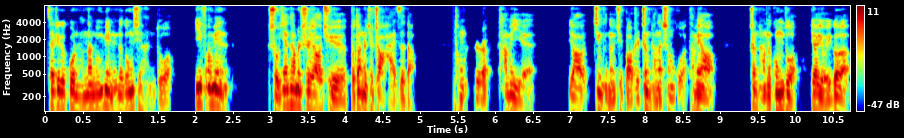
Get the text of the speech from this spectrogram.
在这个过程当中面临的东西很多，一方面，首先他们是要去不断的去找孩子的，同时他们也要尽可能去保持正常的生活，他们要正常的工作，要有一个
